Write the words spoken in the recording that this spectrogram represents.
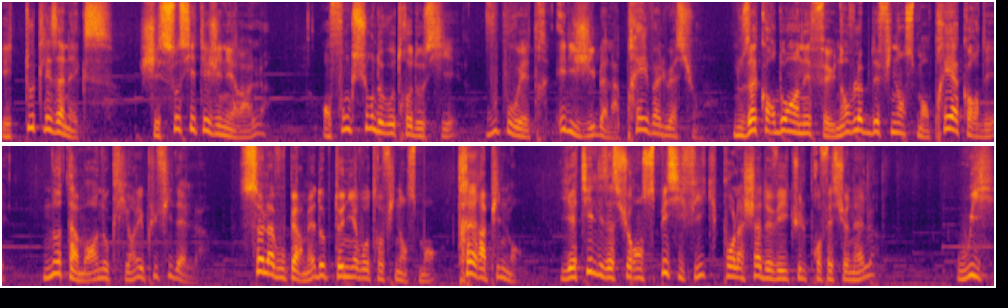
et toutes les annexes. Chez Société Générale, en fonction de votre dossier, vous pouvez être éligible à la préévaluation. Nous accordons en effet une enveloppe de financement préaccordée, notamment à nos clients les plus fidèles. Cela vous permet d'obtenir votre financement très rapidement. Y a-t-il des assurances spécifiques pour l'achat de véhicules professionnels? Oui,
